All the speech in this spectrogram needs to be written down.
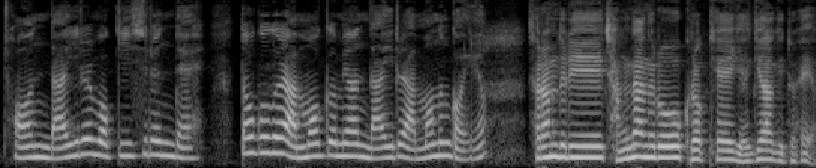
전 나이를 먹기 싫은데 떡국을 안 먹으면 나이를 안 먹는 거예요? 사람들이 장난으로 그렇게 얘기하기도 해요.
